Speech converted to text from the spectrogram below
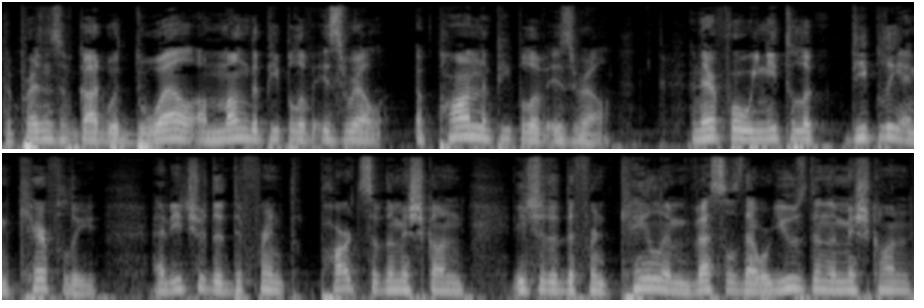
the presence of God would dwell among the people of Israel, upon the people of Israel. And therefore we need to look deeply and carefully at each of the different parts of the Mishkan, each of the different kalim, vessels that were used in the Mishkan,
